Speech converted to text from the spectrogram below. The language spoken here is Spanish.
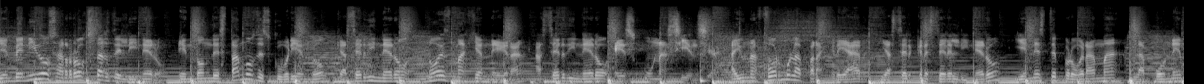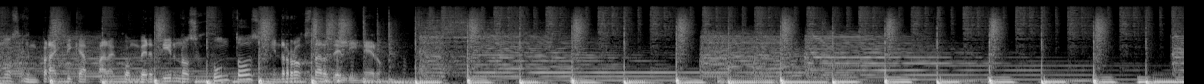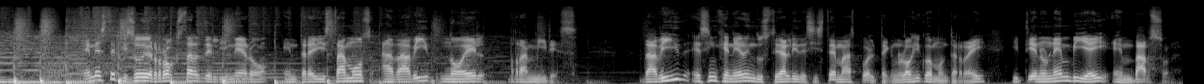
Bienvenidos a Rockstars del Dinero, en donde estamos descubriendo que hacer dinero no es magia negra, hacer dinero es una ciencia. Hay una fórmula para crear y hacer crecer el dinero y en este programa la ponemos en práctica para convertirnos juntos en Rockstars del Dinero. En este episodio de Rockstars del Dinero entrevistamos a David Noel Ramírez. David es ingeniero industrial y de sistemas por el Tecnológico de Monterrey y tiene un MBA en Babson.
